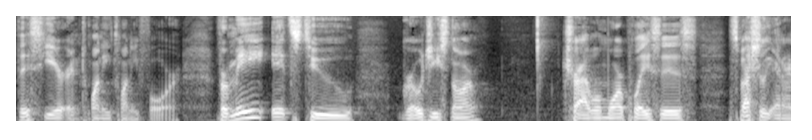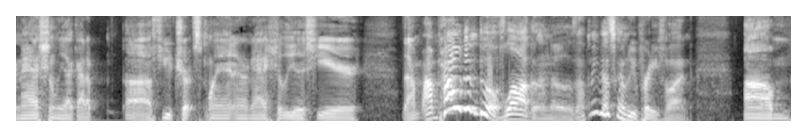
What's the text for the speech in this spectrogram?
this year in 2024? For me, it's to grow G Storm, travel more places, especially internationally. I got a, few trips planned internationally this year. I'm, I'm probably going to do a vlog on those. I think that's going to be pretty fun. Um,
